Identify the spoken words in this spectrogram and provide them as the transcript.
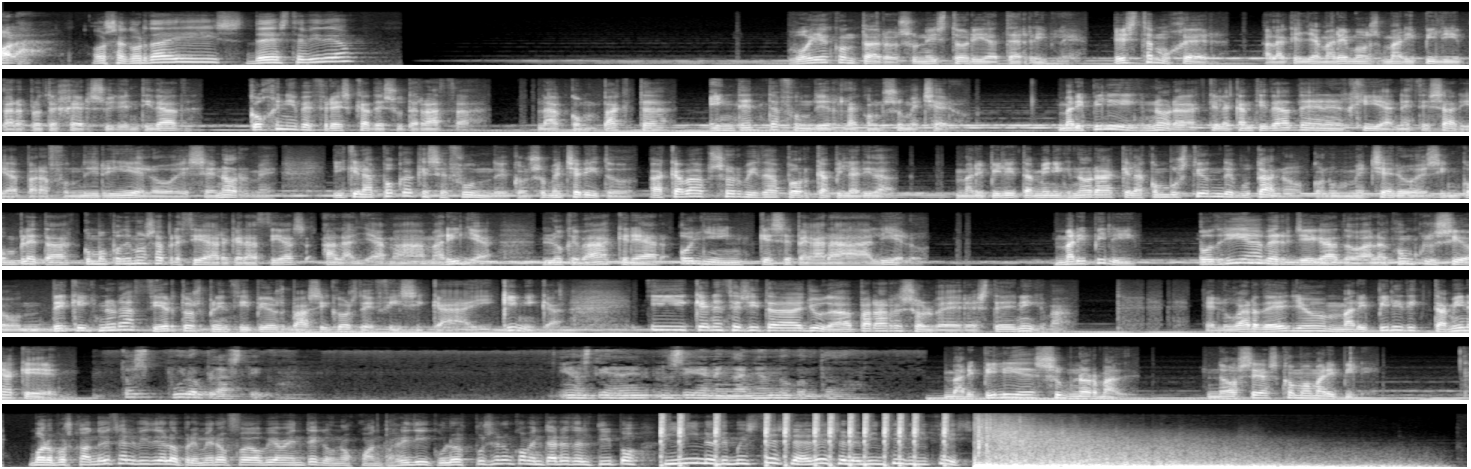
Hola. ¿Os acordáis de este vídeo? Voy a contaros una historia terrible. Esta mujer, a la que llamaremos Maripili para proteger su identidad, coge nieve fresca de su terraza, la compacta e intenta fundirla con su mechero. Maripili ignora que la cantidad de energía necesaria para fundir hielo es enorme y que la poca que se funde con su mecherito acaba absorbida por capilaridad. Maripili también ignora que la combustión de butano con un mechero es incompleta, como podemos apreciar gracias a la llama amarilla, lo que va a crear hollín que se pegará al hielo. Maripili podría haber llegado a la conclusión de que ignora ciertos principios básicos de física y química, y que necesita ayuda para resolver este enigma. En lugar de ello, Maripili dictamina que... Esto es puro plástico. Y nos, siguen engañando con todo. Maripili es subnormal. No seas como Maripili. Bueno, pues cuando hice el vídeo lo primero fue obviamente que unos cuantos ridículos pusieron comentarios del tipo ¡Y no demuestras nada, solamente dices!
